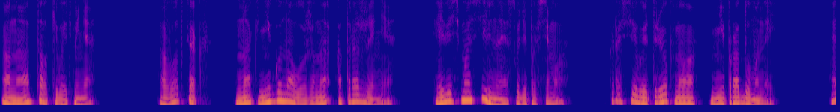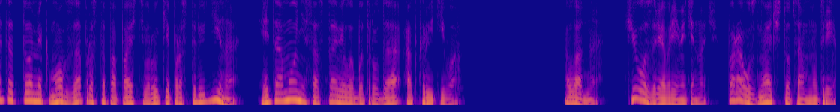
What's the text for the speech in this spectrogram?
Она отталкивает меня». Вот как. На книгу наложено отражение. И весьма сильная, судя по всему. Красивый трюк, но непродуманный. Этот томик мог запросто попасть в руки простолюдина, и тому не составило бы труда открыть его. Ладно, чего зря время тянуть, пора узнать, что там внутри.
